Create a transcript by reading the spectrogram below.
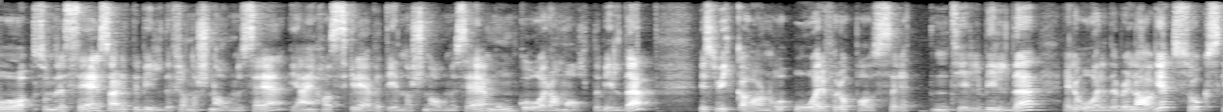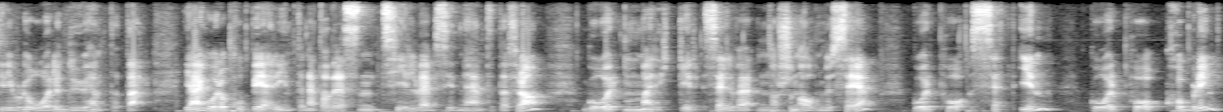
og som dere ser så er dette bildet fra Nasjonalmuseet. Jeg har skrevet inn Nasjonalmuseet, Munch og Åra malte bildet. Hvis du ikke har noe år for opphavsretten til bildet, eller året det ble laget, så skriver du året du hentet det. Jeg går og kopierer internettadressen til websiden jeg hentet det fra, går merker selve Nasjonalmuseet, går på sett inn, går på kobling,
